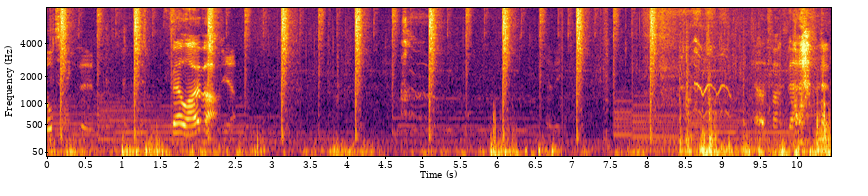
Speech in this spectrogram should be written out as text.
It's a fuel tank, dude. Fell over. Yeah. How the fuck that happen?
